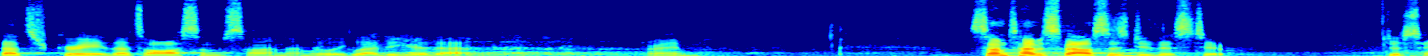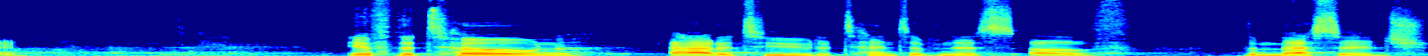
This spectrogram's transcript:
that's great. That's awesome, son. I'm really glad to hear that. Right? Sometimes spouses do this too. Just saying. If the tone, attitude, attentiveness of the message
